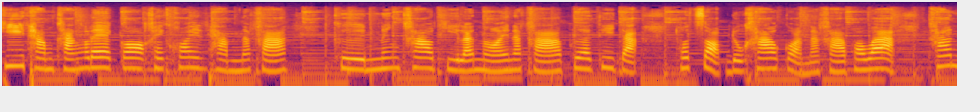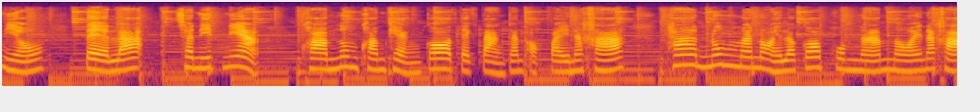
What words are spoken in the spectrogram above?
ที่ทำครั้งแรกก็ค่อยๆทำนะคะ คือนึ่งข้าวทีละน้อยนะคะ เพื่อที่จะทดสอบดูข้าวก่อนนะคะ เพราะว่าข้าวเหนียวแต่ละชนิดเนี่ย ความนุ่มความแข็งก็แตกต่างกันออกไปนะคะ ถ้านุ่มมาหน่อยแล้วก็พรมน้ำน้อยนะคะ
